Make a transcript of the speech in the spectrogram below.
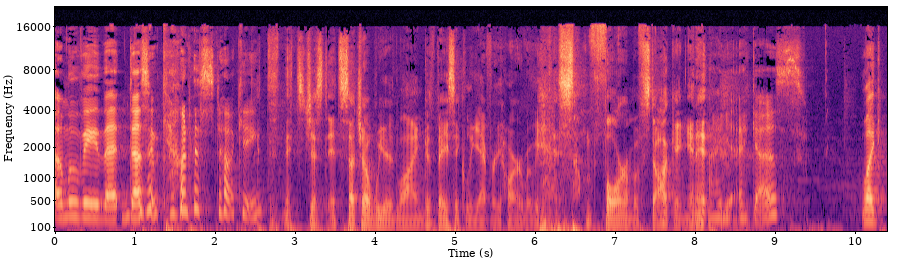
a movie that doesn't count as stalking It's just it's such a weird line because basically every horror movie has some form of stalking in it. i, gue- I guess Like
